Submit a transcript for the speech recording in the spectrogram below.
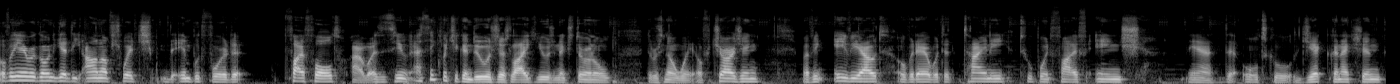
Over here we're going to get the on-off switch, the input for the 5 volt. Uh, I think what you can do is just like use an external. There is no way of charging. We're having AV out over there with a tiny 2.5 inch, yeah, the old school jack connection.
